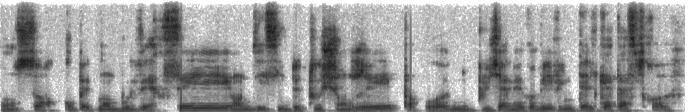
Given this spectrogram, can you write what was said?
on sort complètement bouleversé, on décide de tout changer pour ne plus jamais revivre une telle catastrophe.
